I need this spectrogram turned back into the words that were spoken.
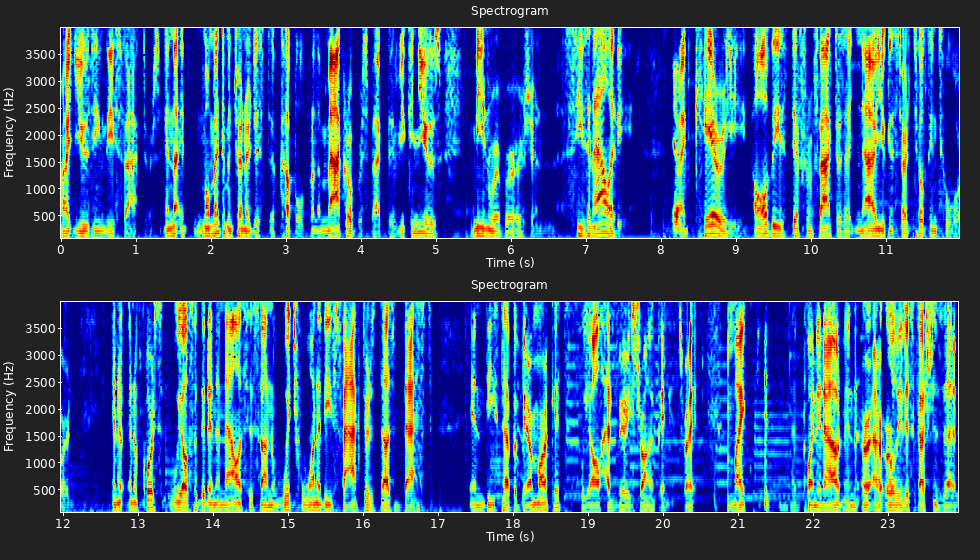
right? Using these factors. And that, momentum and trend are just a couple. From the macro perspective, you can use mean reversion, seasonality, yeah. right? Carry, all these different factors that now you can start tilting toward. And, and of course, we also did an analysis on which one of these factors does best in these type of bear markets. We all had very strong opinions, right? Mike pointed out in our uh, early discussions that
